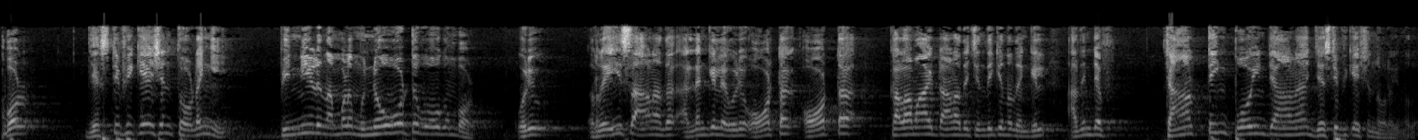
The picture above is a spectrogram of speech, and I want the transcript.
അപ്പോൾ ജസ്റ്റിഫിക്കേഷൻ തുടങ്ങി പിന്നീട് നമ്മൾ മുന്നോട്ട് പോകുമ്പോൾ ഒരു റേസ് ആണത് അല്ലെങ്കിൽ ഒരു ഓട്ട ഓട്ട കളമായിട്ടാണ് അത് ചിന്തിക്കുന്നതെങ്കിൽ അതിന്റെ സ്റ്റാർട്ടിംഗ് പോയിന്റ് ആണ് ജസ്റ്റിഫിക്കേഷൻ എന്ന് പറയുന്നത്.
